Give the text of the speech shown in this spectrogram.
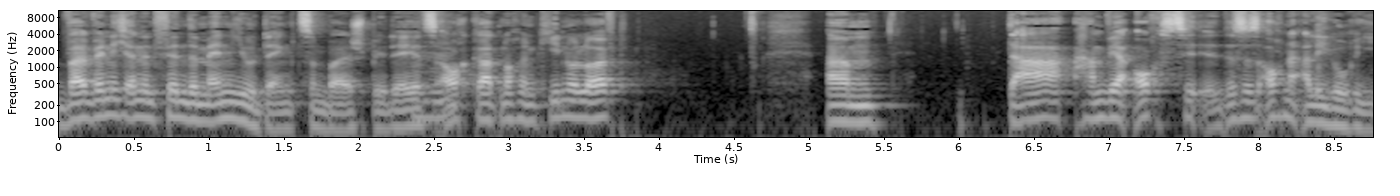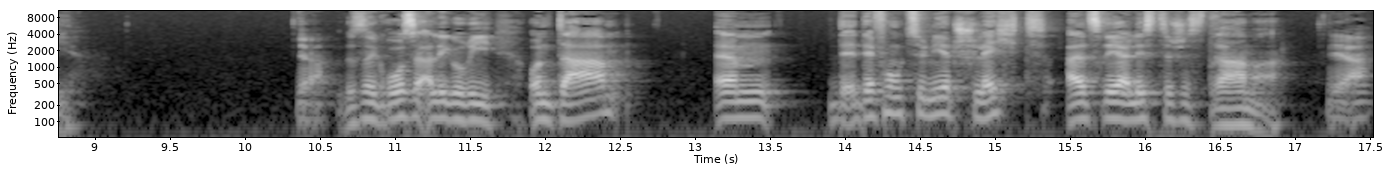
Weil wenn ich an den Film The Menu denke zum Beispiel, der jetzt mhm. auch gerade noch im Kino läuft, ähm, da haben wir auch, das ist auch eine Allegorie. Ja. Das ist eine große Allegorie. Und da, ähm, der, der funktioniert schlecht als realistisches Drama. Ja.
